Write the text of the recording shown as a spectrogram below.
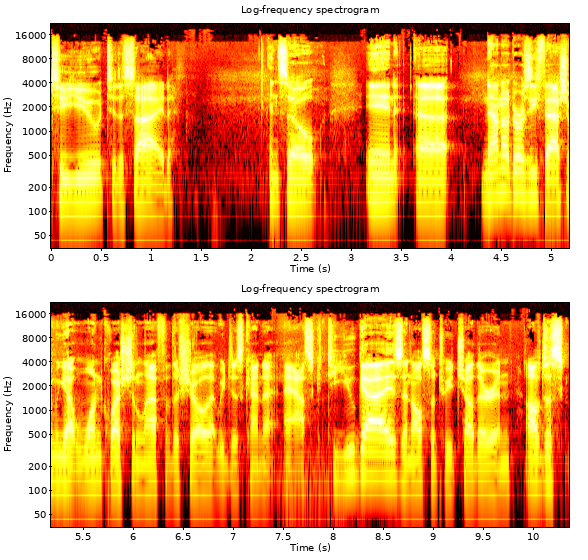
to you to decide. And so, in uh, non outdoorsy fashion, we got one question left of the show that we just kind of ask to you guys and also to each other. And I'll just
